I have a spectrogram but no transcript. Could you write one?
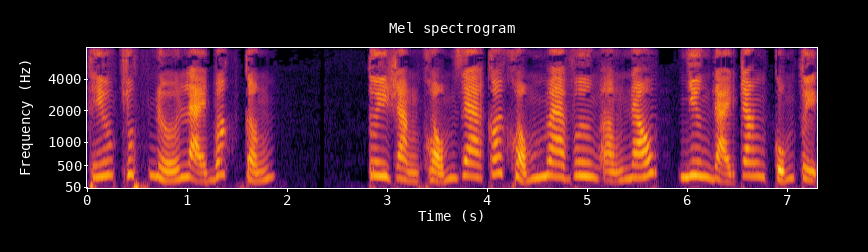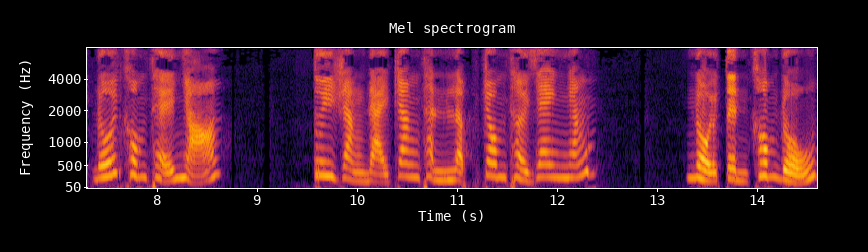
Thiếu chút nữa lại bất cẩn. Tuy rằng khổng gia có khổng ma vương ẩn náu, nhưng Đại Trăng cũng tuyệt đối không thể nhỏ. Tuy rằng Đại Trăng thành lập trong thời gian ngắn, nội tình không đủ,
